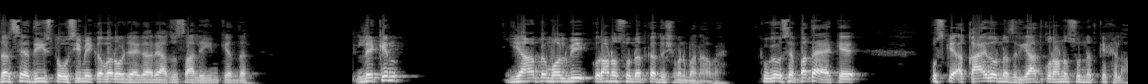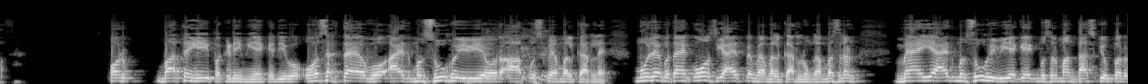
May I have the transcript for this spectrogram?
درس حدیث تو اسی میں کور ہو جائے گا ریاض الصالحین کے اندر۔ لیکن یہاں پہ مولوی قرآن و سنت کا دشمن بنا ہوا ہے۔ کیونکہ اسے پتا ہے کہ اس کے عقائد اور نظریات قرآن و سنت کے خلاف ہیں۔ اور باتیں یہی پکڑی ہوئی ہیں کہ جی وہ ہو سکتا ہے وہ آیت منسوخ ہوئی ہوئی ہے اور آپ اس پہ عمل کر لیں۔ مجھے بتائیں کون سی آیت پہ میں عمل کر لوں گا؟ مثلا میں یہ آیت منسوخ ہوئی ہوئی ہے کہ ایک مسلمان دس کے اوپر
